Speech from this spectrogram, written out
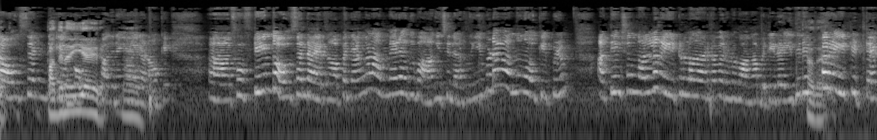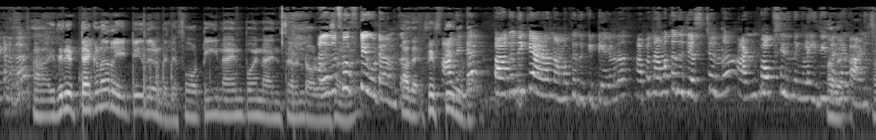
തൗസൻഡ്. പതിനയ്യായിരം. ഓക്കെ ഫിഫ്റ്റീൻ തൗസൻഡ് ആയിരുന്നു. അപ്പൊ ഞങ്ങൾ അന്നേരം അത് വാങ്ങിച്ചില്ലായിരുന്നു. ഇവിടെ വന്ന് നോക്കിയപ്പോഴും അത്യാവശ്യം നല്ല റേറ്റ് ഉള്ള കാരണം അവരോട് വാങ്ങാൻ പറ്റിയില്ല ഇതിന് ഇപ്പൊ റേറ്റ് ഇട്ടേക്കണത് ഇതിന് ഇട്ടേക്കണ റേറ്റ് ഇത് കണ്ടില്ലേ? Forty nine point nine seven dollar fifty കൂട്ടാ നമുക്ക്. അതിന്റെ പകുതിക്കാണ് നമുക്കിത് കിട്ടിയത് അപ്പൊ നമുക്കത് ജസ്റ്റ് ഒന്ന് അൺബോക്സ് ചെയ്ത് നിങ്ങളെ ഇതിൽ തന്നെ കാണിച്ചു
